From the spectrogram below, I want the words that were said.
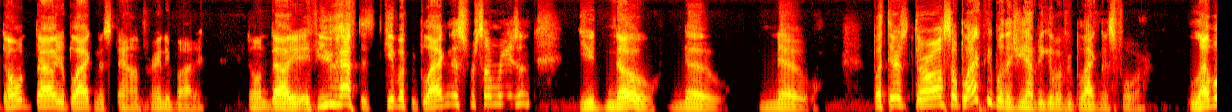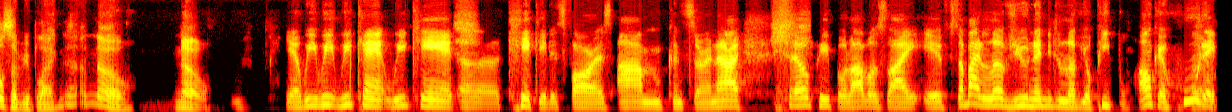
don't dial your blackness down for anybody. Don't dial your. If you have to give up your blackness for some reason, you no, no, no. But there's there are also black people that you have to give up your blackness for. Levels of your blackness. No, no. yeah, we, we we can't we can't uh kick it as far as I'm concerned. I tell people I was like, if somebody loves you, they need to love your people. I don't care who Right. they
